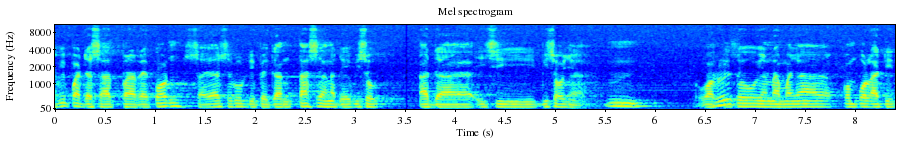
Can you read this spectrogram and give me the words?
Tapi pada saat prarekon saya suruh dipegang tas yang ada pisau, ada isi pisaunya. Hmm. Waktu terus? itu yang namanya Kompol Adit.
